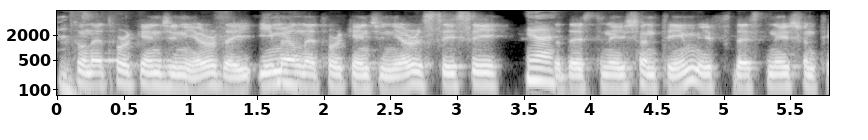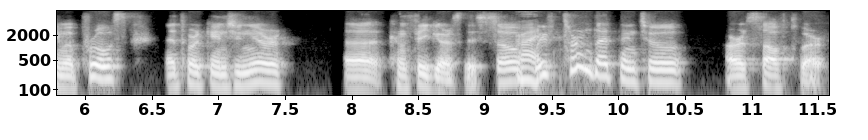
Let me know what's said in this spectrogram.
to network engineer, they email network engineer, CC Yeah. the destination team. If destination team approves, network engineer uh, configures this. So Right. we've turned that into our software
